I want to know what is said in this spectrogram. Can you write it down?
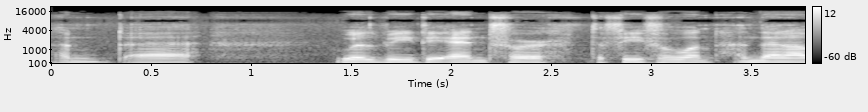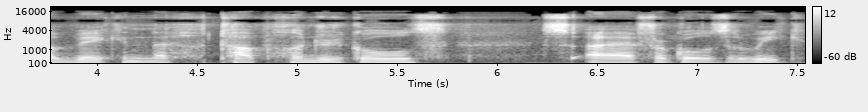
and uh, will be the end for the FIFA one, and then I'll be making the top 100 goals uh, for goals of the week.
